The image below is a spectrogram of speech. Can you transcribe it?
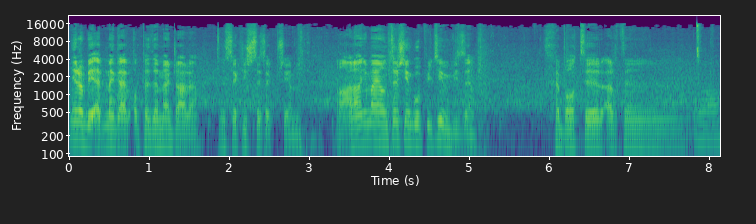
Nie robię e- mega OP damage, ale jest jakiś stysek przyjemny. No, ale oni mają też niegłupi team, widzę. Hebotyr, Artem... No.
